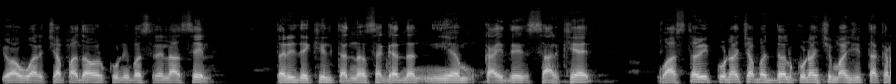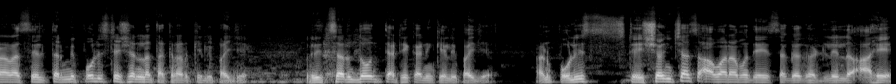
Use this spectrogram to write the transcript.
किंवा वरच्या पदावर कुणी बसलेला असेल तरी देखील त्यांना सगळ्यांना नियम कायदे सारखे आहेत. वास्तविक कुणाच्याबद्दल कुणाची माझी तक्रार असेल तर मी पोलीस स्टेशनला तक्रार केली पाहिजे. रितसर दोन त्या ठिकाणी केली पाहिजे. आणि पोलीस स्टेशनच्याच आवारामध्ये हे सगळं घडलेलं आहे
